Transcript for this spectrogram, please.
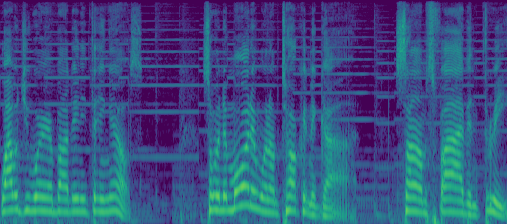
why would you worry about anything else? So in the morning when I'm talking to God, Psalms 5 and 3,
